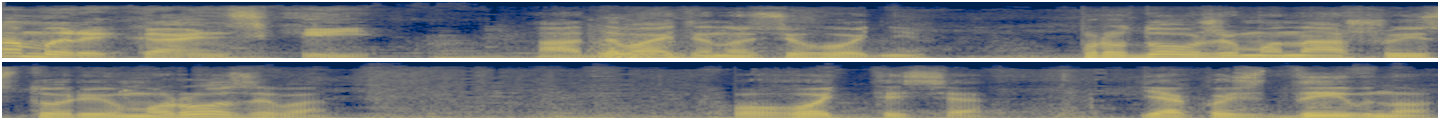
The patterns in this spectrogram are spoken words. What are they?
американський. А давайте на сьогодні продовжимо нашу історію Морозива. Погодьтеся, якось дивно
